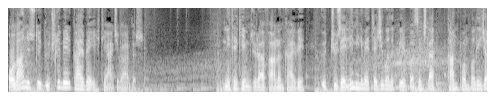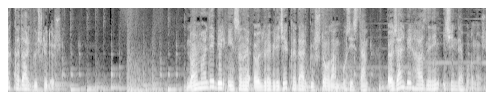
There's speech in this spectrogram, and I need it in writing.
olağanüstü güçlü bir kalbe ihtiyacı vardır. Nitekim zürafanın kalbi 350 mm civalık bir basınçla kan pompalayacak kadar güçlüdür. Normalde bir insanı öldürebilecek kadar güçlü olan bu sistem, özel bir haznenin içinde bulunur.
